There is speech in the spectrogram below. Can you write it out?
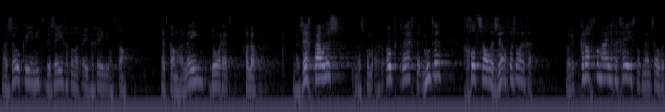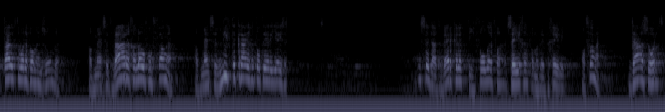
Maar zo kun je niet de zegen van het evangelie ontvangen. Het kan alleen door het geloof. En dan zegt Paulus, en dat is vanmorgen ook gezegd, het moeten, God zal er zelf voor zorgen. Door de kracht van de Heilige Geest, dat mensen overtuigd worden van hun zonde. Dat mensen het ware geloof ontvangen. Dat mensen liefde krijgen tot de Heer Jezus mensen daadwerkelijk die volle zegen van het evangelie ontvangen. Daar zorgt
